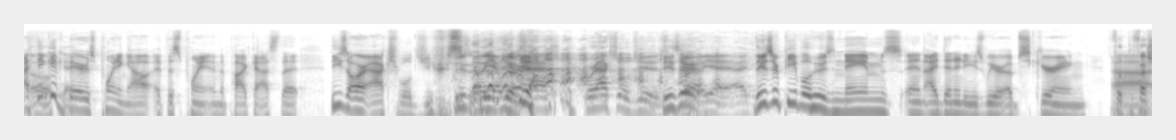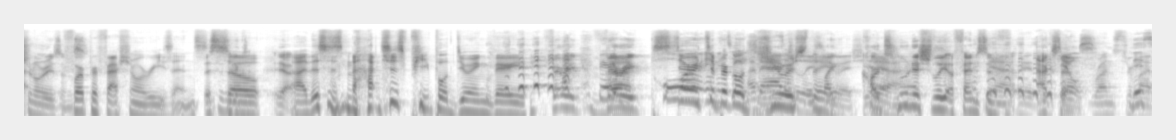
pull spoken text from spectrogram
I think Oh, it bears pointing out at this point in the podcast that these are actual Jews. These- Oh yeah, we're, Yeah. act- we're actual Jews. These are Oh, yeah. I, these are people whose names and identities we are obscuring For professional reasons. For professional reasons. This is so. ex- yeah. uh, this is not just people doing very Very very Poor stereotypical imitation. Jewish actually thing. like Jewish, yeah. cartoonishly offensive Yeah. the guilt accents. runs through This my is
